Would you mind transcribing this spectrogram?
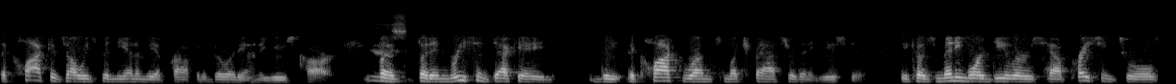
the clock has always been the enemy of profitability on a used car. Yes. But but in recent decade, the, the clock runs much faster than it used to because many more dealers have pricing tools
